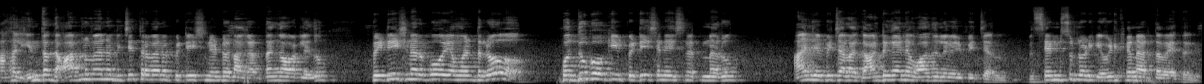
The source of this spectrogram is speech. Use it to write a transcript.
అసలు ఇంత దారుణమైన విచిత్రమైన పిటిషన్ ఏంటో నాకు అర్థం కావట్లేదు. పిటిషనర్కు ఏమంటారు? పొద్దుకోకి పిటిషన్ వేసినట్టున్నారు అని చెప్పి చాలా ఘాటుగానే వాదనలు వినిపించారు. సెన్స్ ఉన్నోడికి ఎవరికైనా అర్థమవుతుంది.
